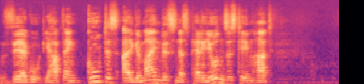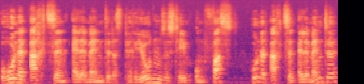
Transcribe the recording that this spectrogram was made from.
Sehr gut. Ihr habt ein gutes Allgemeinwissen. Das Periodensystem hat 118 Elemente. Das Periodensystem umfasst 118 Elemente,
